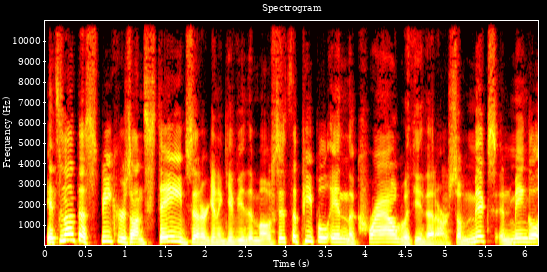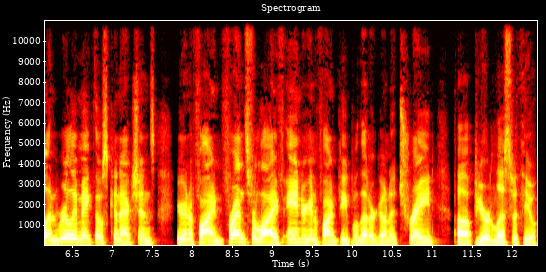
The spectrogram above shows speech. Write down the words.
it's not the speakers on stage that are going to give you the most, it's the people in the crowd with you that are. So mix and mingle and really make those connections. You're going to find friends for life and you're going to find people that are going to trade up your list with you.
